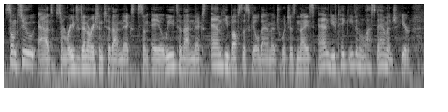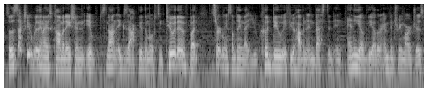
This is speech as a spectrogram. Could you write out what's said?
Sun Tzu adds some rage regeneration to that mix some AoE to that mix and he buffs the skill damage which is nice and you take even less damage here. So this is actually a really nice combination. It's not exactly the most intuitive but certainly something that you could do if you haven't invested in any of the other infantry marches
